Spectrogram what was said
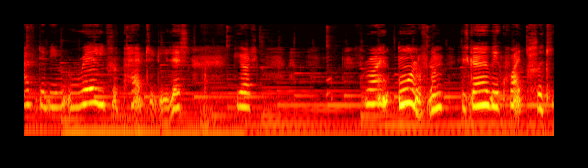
have to be really prepared to do this because Drawing all of them is going to be quite tricky.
